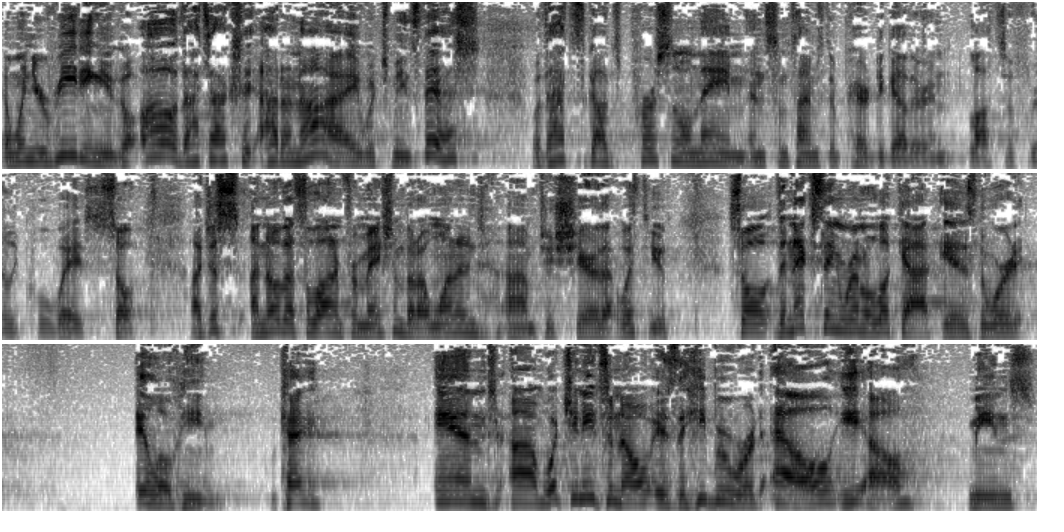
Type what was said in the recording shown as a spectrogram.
And when you're reading, you go, oh, that's actually Adonai, which means this, or that's God's personal name. And sometimes they're paired together in lots of really cool ways. So I just, I know that's a lot of information, but I wanted um, to share that with you. So the next thing we're going to look at is the word Elohim. Okay? And uh, what you need to know is the Hebrew word El, E L, means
